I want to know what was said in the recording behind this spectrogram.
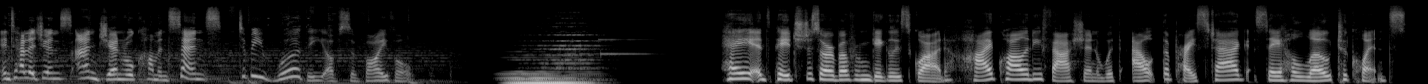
intelligence, and general common sense to be worthy of survival. Hey, it's Paige DeSorbo from Giggly Squad. High quality fashion without the price tag. Say hello to Quince.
